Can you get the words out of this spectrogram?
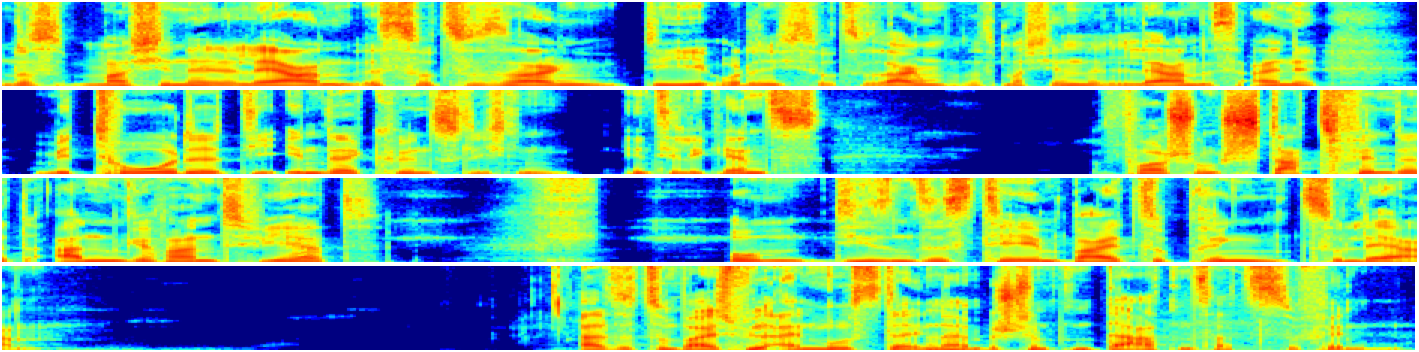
Und das maschinelle Lernen ist sozusagen die, oder nicht sozusagen, das maschinelle Lernen ist eine Methode, die in der künstlichen Intelligenzforschung stattfindet, angewandt wird, um diesem System beizubringen zu lernen. Also zum Beispiel ein Muster in einem bestimmten Datensatz zu finden.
